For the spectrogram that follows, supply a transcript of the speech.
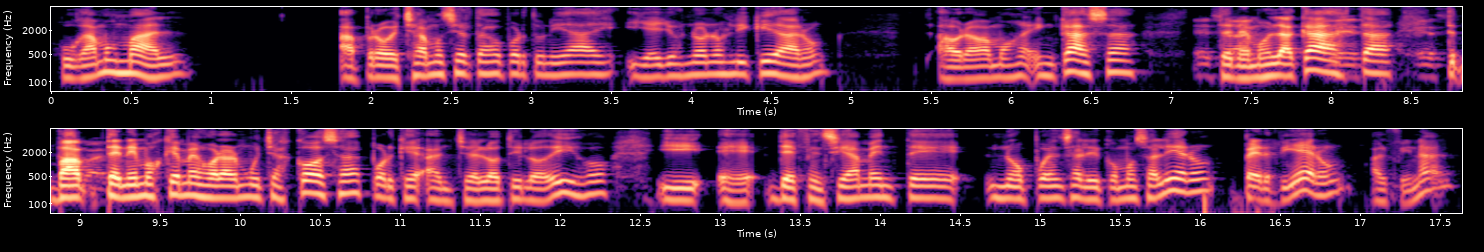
jugamos mal, aprovechamos ciertas oportunidades y ellos no nos liquidaron. Ahora vamos en casa, tenemos la casta, tenemos que mejorar muchas cosas porque Ancelotti lo dijo y eh, defensivamente no pueden salir como salieron, perdieron al final.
